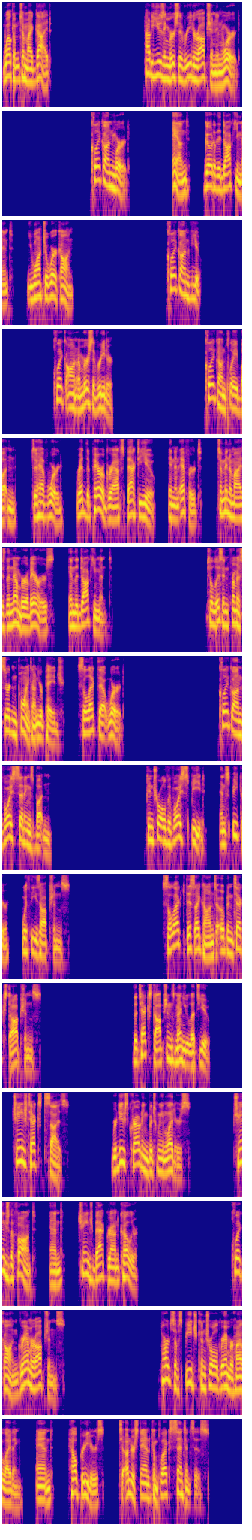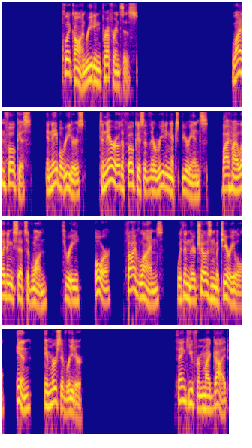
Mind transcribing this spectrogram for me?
Welcome to my guide. How to use Immersive Reader option in Word. Click on Word and go to the document you want to work on. Click on View. Click on Immersive Reader. Click on Play button to have Word read the paragraphs back to you in an effort to minimize the number of errors in the document. To listen from a certain point on your page, select that word. Click on Voice Settings button. Control the voice speed and speaker with these options. Select this icon to open text options. The text options menu lets you change text size, reduce crowding between letters, change the font, and change background color. Click on Grammar options. Parts of speech control grammar highlighting and help readers to understand complex sentences. Click on Reading Preferences. Line Focus enable readers to narrow the focus of their reading experience by highlighting sets of 1, 3, or 5 lines within their chosen material in Immersive Reader. Thank you from my guide.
